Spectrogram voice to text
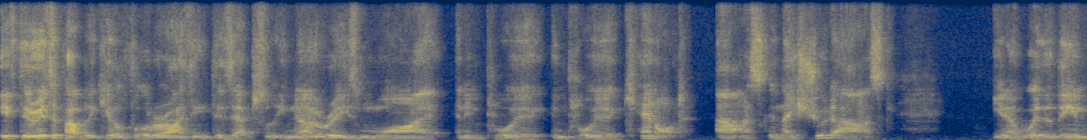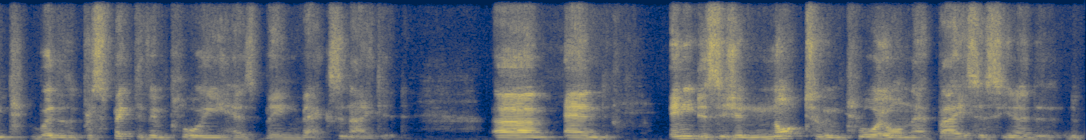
if there is a public health order, I think there's absolutely no reason why an employer employer cannot ask, and they should ask, you know whether the whether the prospective employee has been vaccinated, um, and any decision not to employ on that basis, you know, the, the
